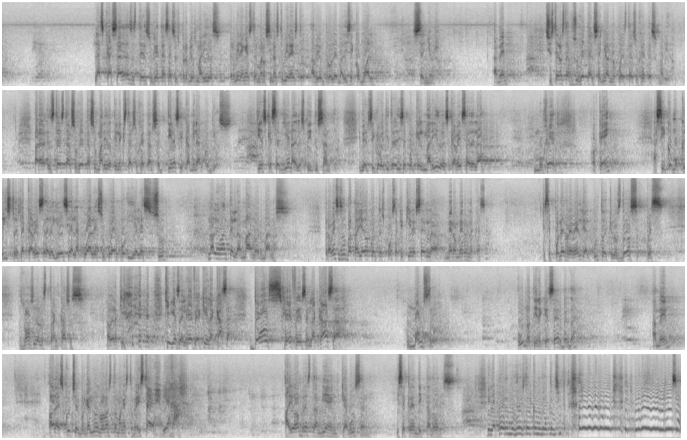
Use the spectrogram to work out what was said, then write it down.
Las casadas estén sujetas a sus propios maridos. Pero miren esto, hermanos, si no estuviera esto, habría un problema. Dice como al Señor. Amén. Si usted no está sujeta al Señor, no puede estar sujeta a su marido. Para usted estar sujeta a su marido, tiene que estar sujeta al Señor. Tienes que caminar con Dios. Tienes que ser llena del Espíritu Santo. Y versículo 23 dice, porque el marido es cabeza de la mujer. ¿Ok? Así como Cristo es la cabeza de la iglesia, la cual es su cuerpo y Él es su... No levanten la mano, hermanos. Pero a veces has batallado con tu esposa que quiere ser la mero mero en la casa que se pone rebelde al punto de que los dos, pues, nos vamos a ir a los trancazos. A ver aquí, quién es el jefe aquí en la casa. Dos jefes en la casa. Un monstruo. Uno tiene que ser, ¿verdad? Amén. Ahora escuchen, porque algunos varones toman esto. ¿Viste, vieja? Hay hombres también que abusan y se creen dictadores. Y la pobre mujer está ahí con un ratoncito. No,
